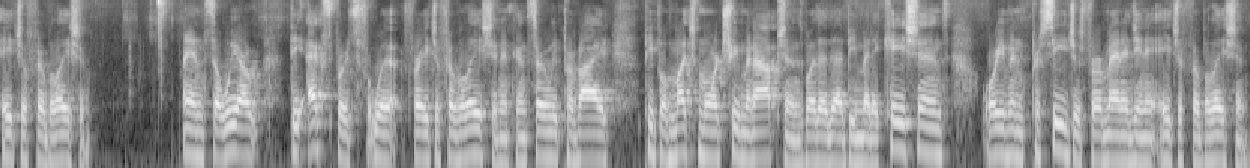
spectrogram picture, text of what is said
atrial fibrillation. And so we are the experts for, for atrial fibrillation and can certainly provide people much more treatment options, whether that be medications or even procedures for managing atrial fibrillation.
